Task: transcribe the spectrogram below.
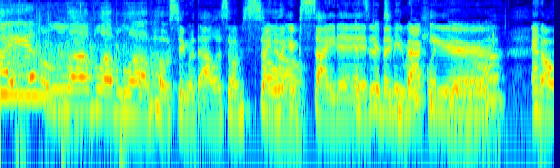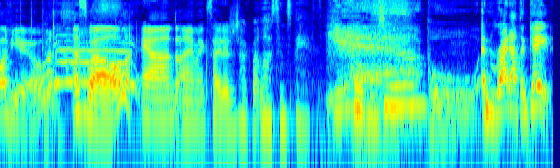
I love, love, love hosting with Alice, so I'm so excited. It's good that to be you back with here. you and all of you as well. And I'm excited to talk about Lost in Space. Yeah, Boo. and right out the gate,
